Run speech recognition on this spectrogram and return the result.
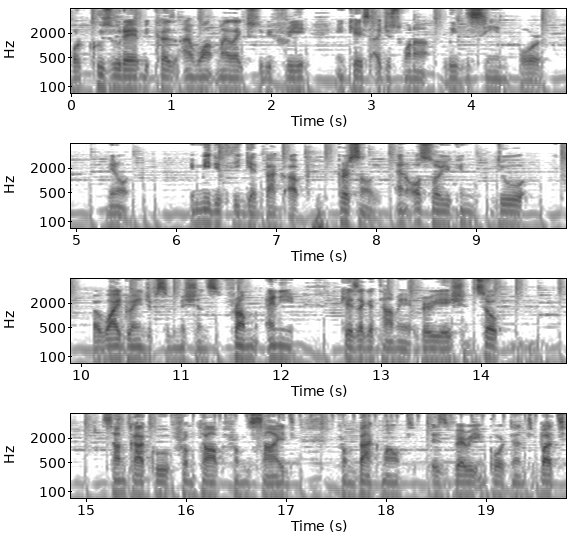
or Kuzure because I want my legs to be free in case I just want to leave the scene or, you know, immediately get back up personally. And also you can do a wide range of submissions from any Kesagatame variation. So Sankaku from top, from the side, from back mount is very important. But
